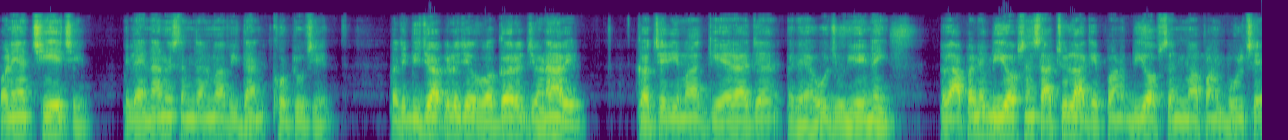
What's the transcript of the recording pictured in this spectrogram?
પણ અહીંયા છે છે એટલે એના અનુસંધાનમાં વિધાન ખોટું છે. પછી બીજું આપેલું છે, વગર જણાવે કચેરીમાં ગેરહાજર રહેવું જોઈએ નહીં. હવે આપણને બી ઓપ્શન સાચું લાગે, પણ બી ઓપ્શનમાં પણ ભૂલ છે.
